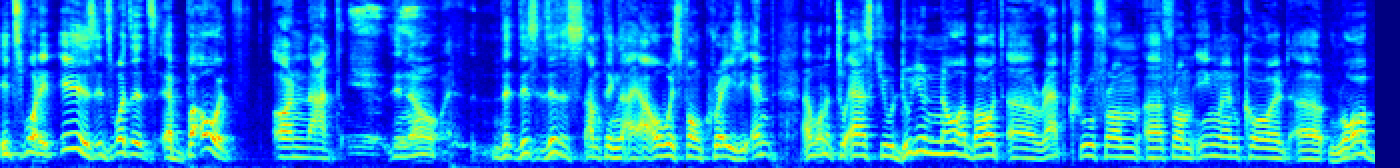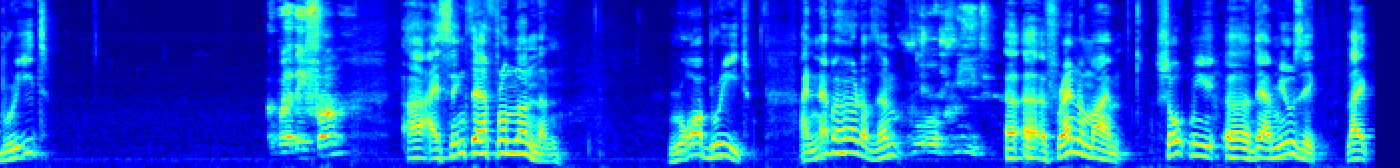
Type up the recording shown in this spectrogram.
It's what it is. It's what it's about or not. You know, this this is something I, I always found crazy. And I wanted to ask you: Do you know about a rap crew from uh, from England called uh, Raw Breed? Where they from? Uh, I think they're from London. Raw Breed. I never heard of them. Raw a, a- a friend of mine showed me uh, their music like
